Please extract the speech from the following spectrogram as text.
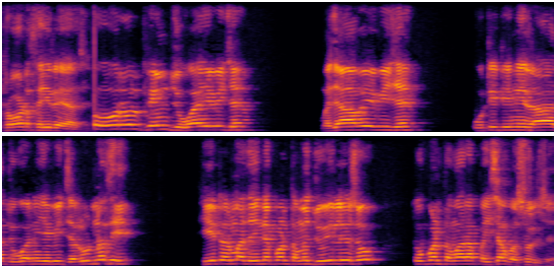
ફ્રોડ થઈ રહ્યા છે. ઓવરઓલ ફિલ્મ જોવા એવી છે, મજા આવે એવી છે. ઓટીટીની રાહ જોવાની એવી જરૂર નથી. થિયેટરમાં જઈને પણ તમે જોઈ લેશો તો પણ તમારા પૈસા વસૂલ છે.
